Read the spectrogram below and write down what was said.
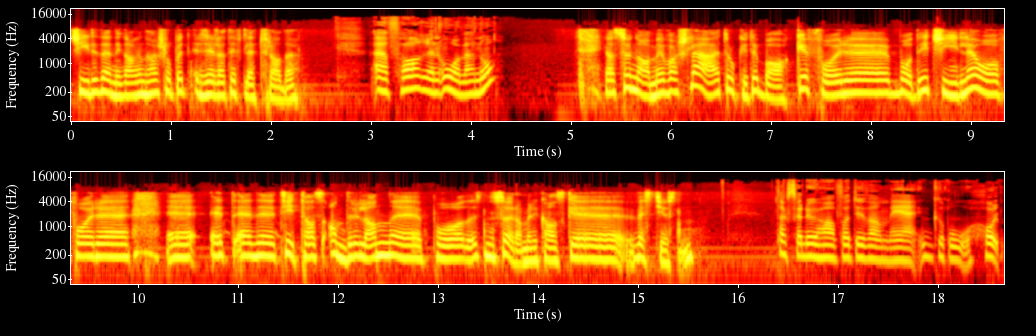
Chile denne gangen har sluppet relativt lett fra det. Er faren over nå? Ja, Tsunamivarselet er trukket tilbake for uh, både i Chile og for uh, et, et titalls andre land på den søramerikanske vestkysten. Takk skal du ha for at du var med, Gro Holm.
